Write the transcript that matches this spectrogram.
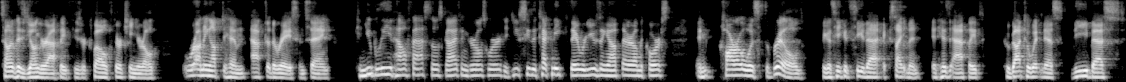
some of his younger athletes, these are 12, 13 year olds, running up to him after the race and saying, Can you believe how fast those guys and girls were? Did you see the techniques they were using out there on the course? And Carl was thrilled because he could see that excitement in his athletes who got to witness the best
